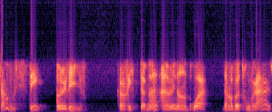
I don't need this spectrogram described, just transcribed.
quand vous citez un livre correctement à un endroit dans votre ouvrage,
